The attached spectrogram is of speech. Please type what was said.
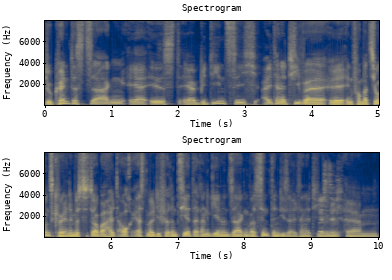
Du könntest sagen, er ist, er bedient sich alternativer äh, Informationsquellen. Da müsstest du aber halt auch erstmal differenziert daran gehen und sagen, was sind denn diese alternativen ähm,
